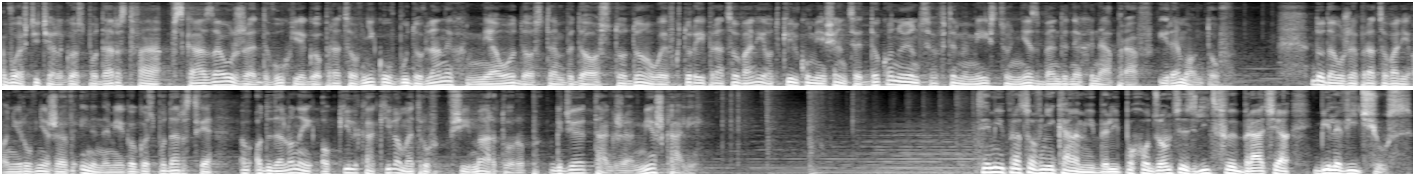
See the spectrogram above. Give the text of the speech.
Właściciel gospodarstwa wskazał, że dwóch jego pracowników budowlanych miało dostęp do stodoły, w której pracowali od kilku miesięcy, dokonując w tym miejscu niezbędnych napraw i remontów. Dodał, że pracowali oni również w innym jego gospodarstwie, w oddalonej o kilka kilometrów wsi Marturp, gdzie także mieszkali. Tymi pracownikami byli pochodzący z Litwy bracia Bilewicius.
